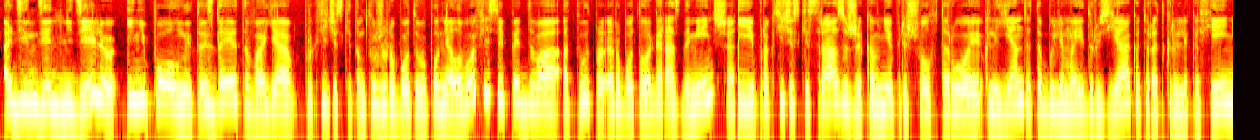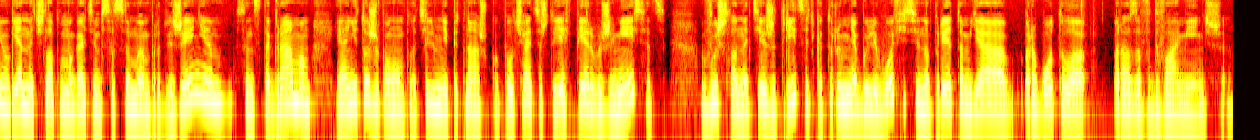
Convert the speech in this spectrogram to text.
один день в неделю и не полный. То есть до этого я практически там ту же работу выполняла в офисе 5-2, а тут работала гораздо меньше. И практически сразу же ко мне пришел второй клиент. Это были мои друзья, которые открыли кофейню. Я начала помогать им с СММ-продвижением, с Инстаграмом, и они тоже, по-моему, платили мне пятнашку. Получается, что я в первый же месяц вышла на те же 30, которые у меня были в офисе, но при этом я работала раза в два меньше.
